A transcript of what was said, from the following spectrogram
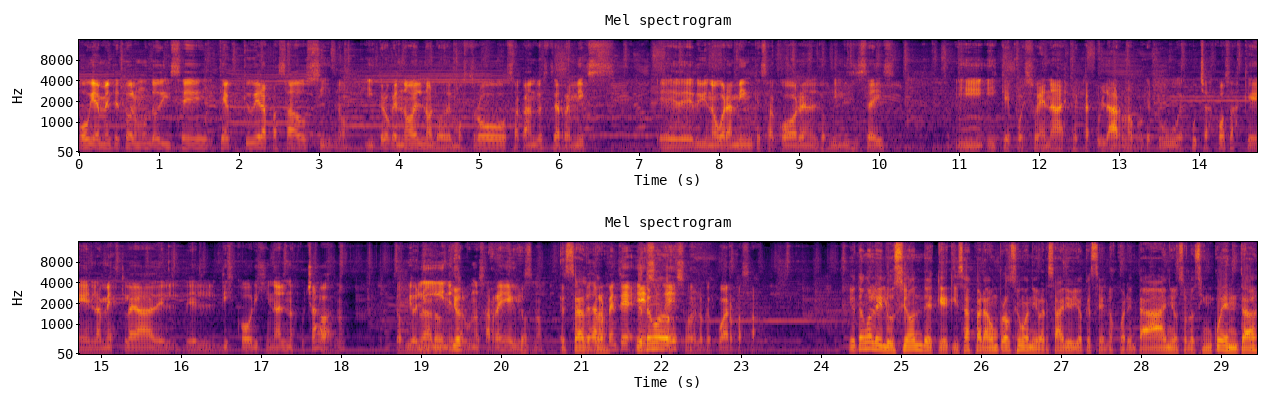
obviamente todo el mundo dice ¿qué, qué hubiera pasado si, ¿no? Y creo que Noel nos lo demostró sacando este remix eh, de Do You Know What I Mean que sacó ahora en el 2016 y, y que pues suena espectacular, ¿no? Porque tú escuchas cosas que en la mezcla del, del disco original no escuchabas, ¿no? Los violines, Yo- algunos arreglos, ¿no? Exacto. Entonces de repente Yo eso, tengo- eso es lo que puede haber pasado. Yo tengo la ilusión de que quizás para un próximo aniversario, yo que sé, los 40 años o los 50,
